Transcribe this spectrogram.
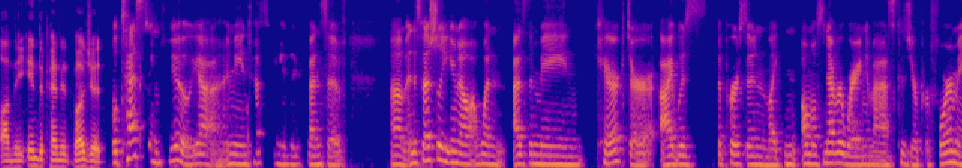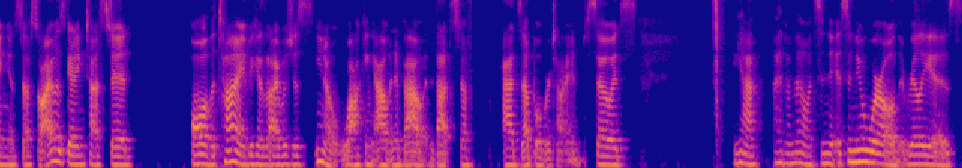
on the independent budget. Well, testing too, yeah. I mean, testing is expensive, um, and especially you know when as the main character, I was the person like n- almost never wearing a mask because you're performing and stuff. So I was getting tested all the time because I was just you know walking out and about, and that stuff adds up over time. So it's yeah, I don't know. It's a it's a new world. It really is.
